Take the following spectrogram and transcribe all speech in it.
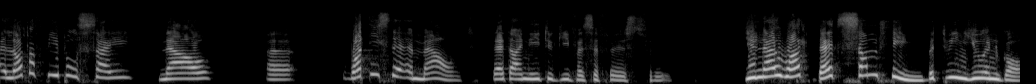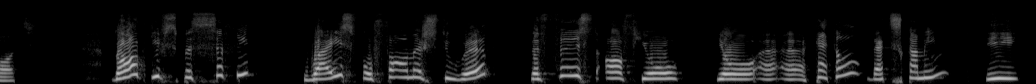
a lot of people say now, uh, what is the amount that I need to give as a first fruit? You know what? That's something between you and God. God gives specific ways for farmers to work. The first of your, your uh, uh, cattle that's coming, He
